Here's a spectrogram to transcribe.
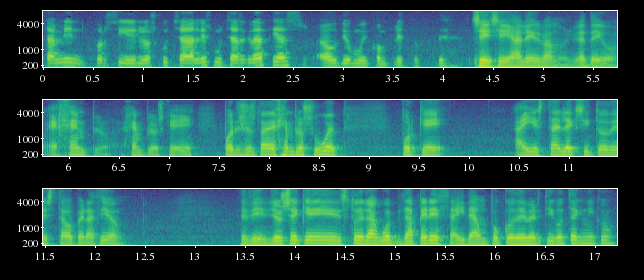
También, por si lo escucha Alex, muchas gracias, audio muy completo. Sí, sí, Alex, vamos, ya te digo, ejemplo, ejemplos, que por eso está de ejemplo su web, porque ahí está el éxito de esta operación es decir, yo sé que esto de la web da pereza y da un poco de vértigo técnico,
